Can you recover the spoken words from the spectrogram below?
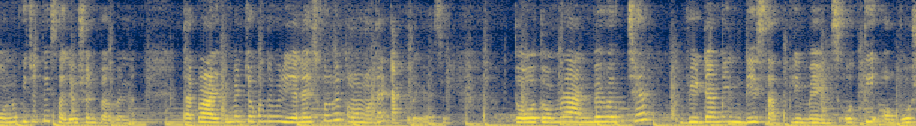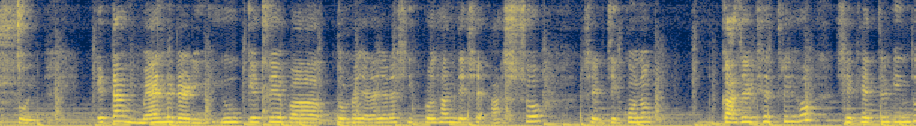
কোনো কিছুতেই সলিউশন পাবে না। তারপর আলটিমেট যখন তুমি রিয়েলাইজ করবে, তোমার মাথায় টাক লেগে গেছে। তো তোমরা আনবে হচ্ছে ভিটামিন ডি সাপ্লিমেন্টস অতি অবশ্যই। এটা ম্যান্ডেটারি ইউকেতে বা তোমরা যারা যারা শীতপ্রধান দেশে আসছো, সে যে কোনো কাজের ক্ষেত্রেই হোক, সেক্ষেত্রে কিন্তু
